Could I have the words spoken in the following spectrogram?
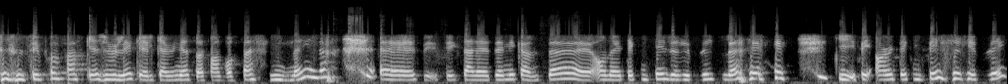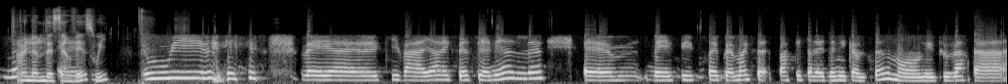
c'est pas parce que je voulais que le cabinet soit 100% féminin. Là. Euh, c'est que ça l'a donné comme ça. Euh, on a un technicien juridique là, qui c'est un technicien juridique. Là. Un homme de service, oui. Oui, mais euh, qui est par ailleurs exceptionnel. Euh, mais c'est tout simplement que parce que ça l'a donné comme ça. Mais on est ouverte à,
